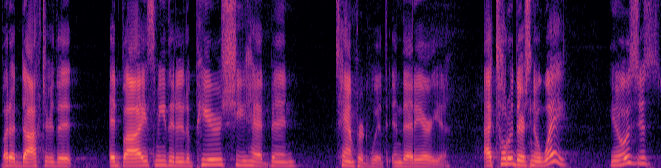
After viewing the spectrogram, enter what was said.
but a doctor that advised me that it appears she had been tampered with in that area. I told her there's no way. You know, it's just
